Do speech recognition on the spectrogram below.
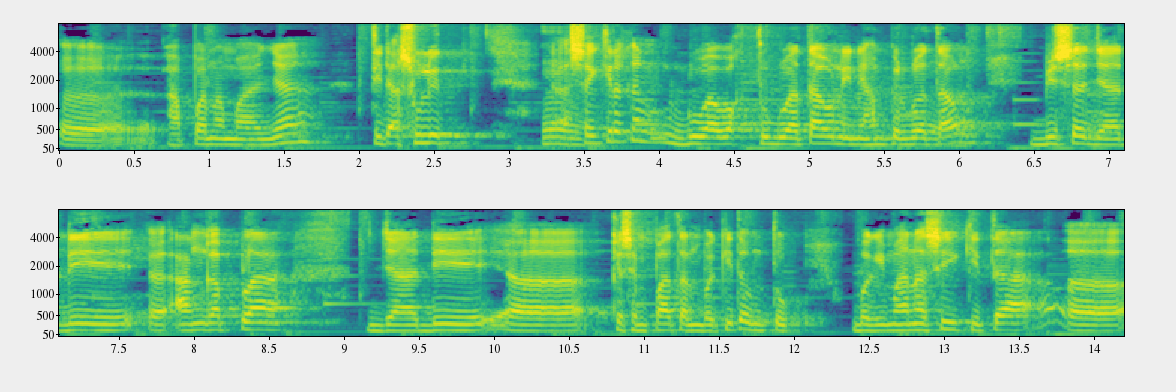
eh, apa namanya tidak sulit. Ya, saya kira kan dua waktu dua tahun ini hampir dua tahun bisa jadi eh, anggaplah jadi eh, kesempatan bagi kita untuk bagaimana sih kita eh,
